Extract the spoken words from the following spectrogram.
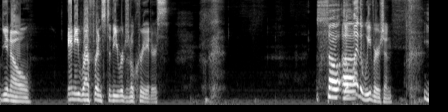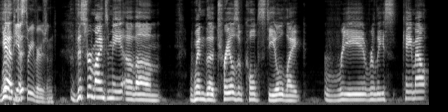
you know any reference to the original creators. so Don't uh, buy the Wii version. yeah, Yeah, PS3 version. this reminds me of um when the Trails of Cold Steel like re-release came out.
